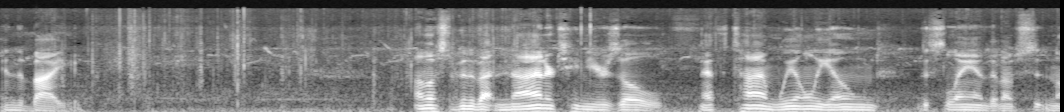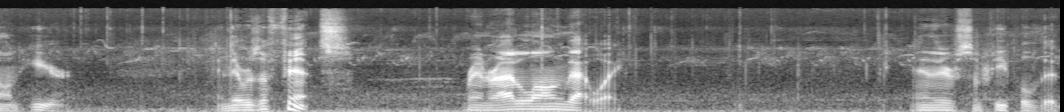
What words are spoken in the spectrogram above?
In the bayou. I must have been about nine or ten years old. At the time, we only owned this land that I'm sitting on here. And there was a fence. Ran right along that way. And there's some people that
